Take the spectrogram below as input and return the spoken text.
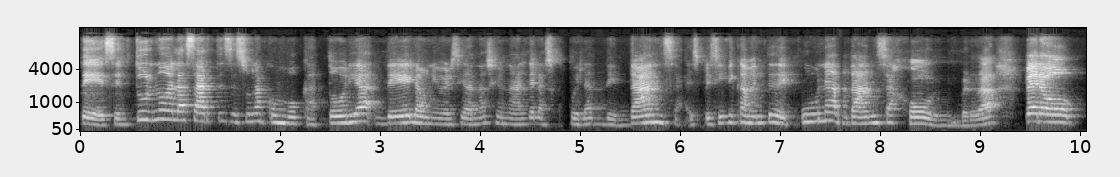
el turno de las artes es una convocatoria de la Universidad Nacional de la Escuela de Danza, específicamente de una danza joven, ¿verdad? Pero,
